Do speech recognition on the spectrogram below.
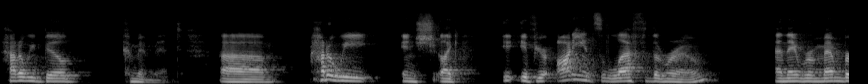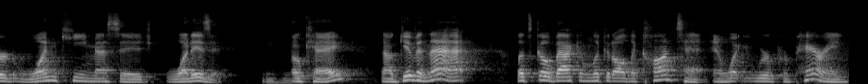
How do we build commitment? Um, how do we ensure like if your audience left the room and they remembered one key message. What is it? Mm-hmm. Okay. Now, given that, let's go back and look at all the content and what we're preparing.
